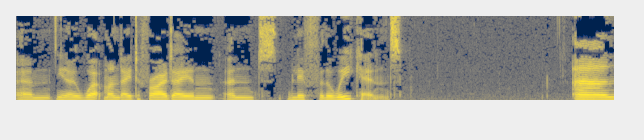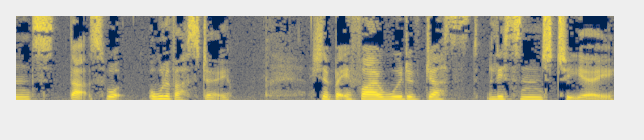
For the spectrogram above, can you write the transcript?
um, you know, work Monday to Friday and, and live for the weekend. And that's what all of us do. She said, but if I would have just listened to you,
